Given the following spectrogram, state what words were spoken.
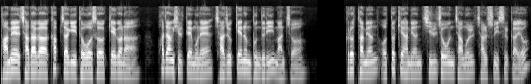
밤에 자다가 갑자기 더워서 깨거나 화장실 때문에 자주 깨는 분들이 많죠. 그렇다면 어떻게 하면 질 좋은 잠을 잘 수 있을까요?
